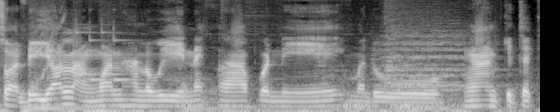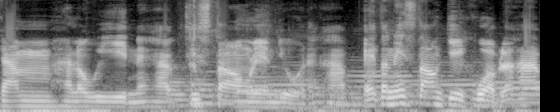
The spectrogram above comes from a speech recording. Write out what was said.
สวัสดีย้อนหลังวันฮาโลวีนนะครับ วันนี้มาดูงานกิจกรรมฮาโลวีนนะครับ ที่สตองเรียนอยู่นะครับเอ๊ะตอนนี้สตองกี่ขวบแล้วครับ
